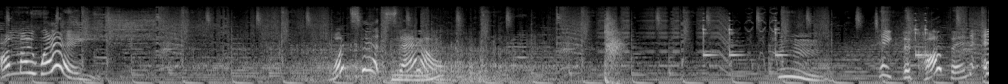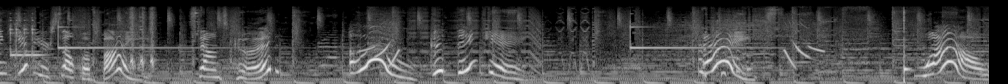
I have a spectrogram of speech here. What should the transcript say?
On my way! What's that sound? Hmm. Take the coffin and give yourself a bite. Sounds good? Oh, good thinking! Thanks! Wow!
